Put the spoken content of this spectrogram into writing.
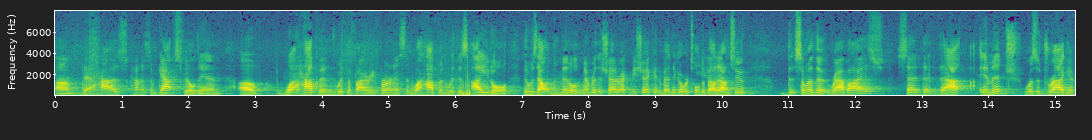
um, that has kind of some gaps filled in of what happened with the fiery furnace and what happened with this idol that was out in the middle. Remember that Shadrach, Meshach, and Abednego were told to bow down to? some of the rabbis said that that image was a dragon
